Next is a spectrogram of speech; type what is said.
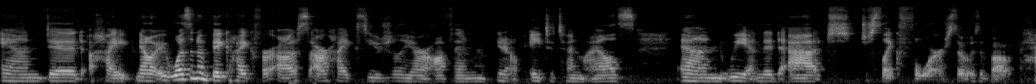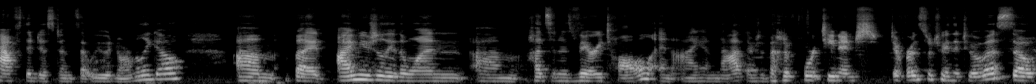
and did a hike now it wasn't a big hike for us our hikes usually are often you know eight to ten miles and we ended at just like four so it was about half the distance that we would normally go um, but I'm usually the one. Um, Hudson is very tall, and I am not. There's about a 14 inch difference between the two of us. So,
